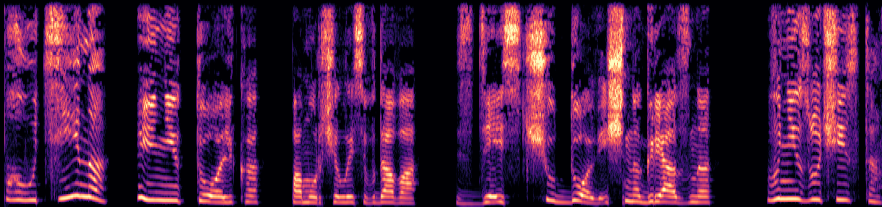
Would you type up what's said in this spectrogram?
«Паутина?» «И не только!» — поморщилась вдова. «Здесь чудовищно грязно!» «Внизу чисто»,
